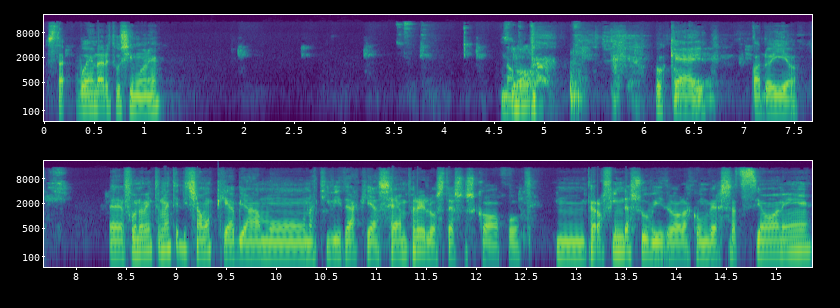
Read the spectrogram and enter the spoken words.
sta, vuoi andare tu Simone? No. no. ok, okay. vado io. Eh, fondamentalmente diciamo che abbiamo un'attività che ha sempre lo stesso scopo, mm, però fin da subito la conversazione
